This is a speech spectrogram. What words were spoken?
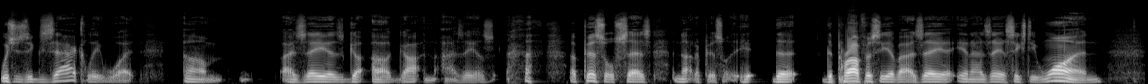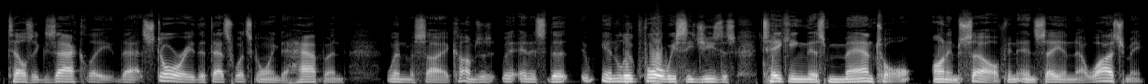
which is exactly what um, Isaiah's uh, gotten. Isaiah's epistle says, not epistle, the the prophecy of Isaiah in Isaiah 61 tells exactly that story that that's what's going to happen when Messiah comes. And it's the in Luke 4 we see Jesus taking this mantle on himself and, and saying, Now watch me.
